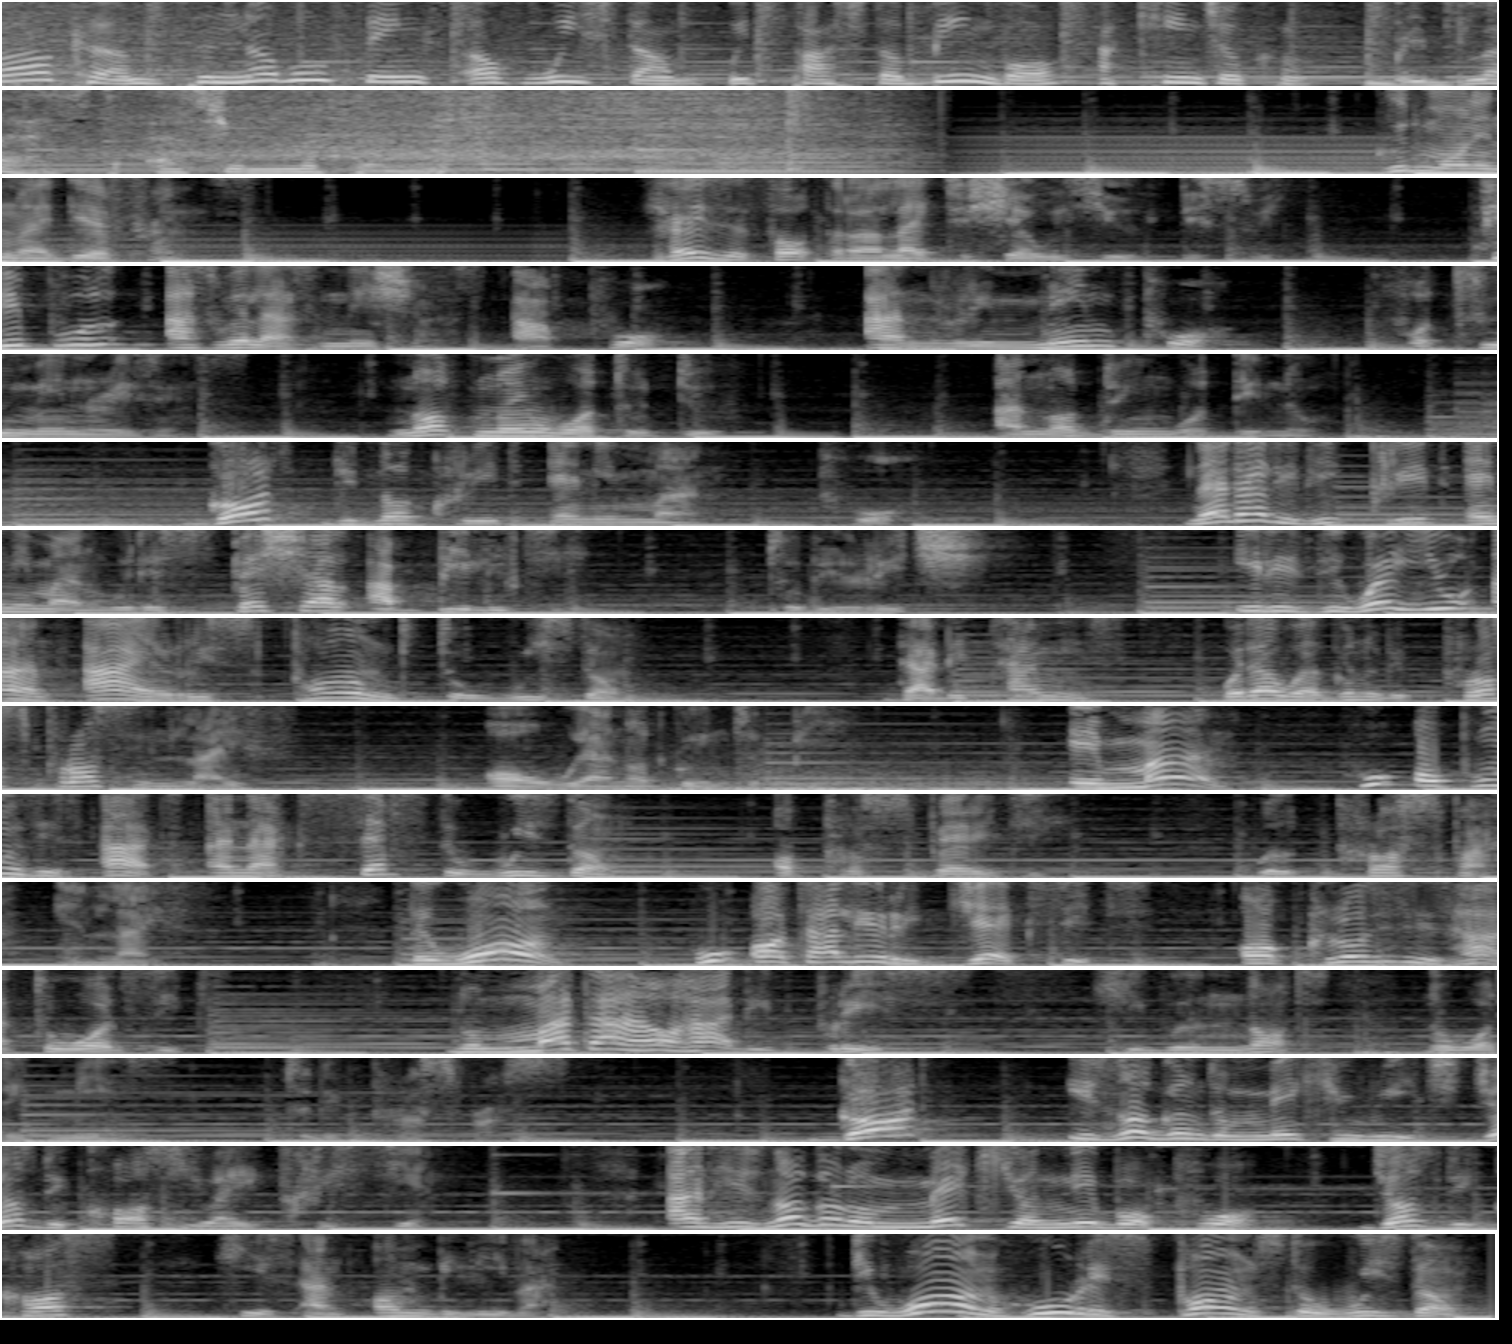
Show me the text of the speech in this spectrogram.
Welcome to Noble Things of Wisdom with Pastor Bimbo Akinjokun. Be blessed as you listen. Good morning, my dear friends. Here is a thought that I'd like to share with you this week. People, as well as nations, are poor and remain poor for two main reasons not knowing what to do and not doing what they know. God did not create any man poor, neither did He create any man with a special ability to be rich. It is the way you and I respond to wisdom that determines whether we're going to be prosperous in life or we are not going to be. A man who opens his heart and accepts the wisdom of prosperity will prosper in life. The one who utterly rejects it or closes his heart towards it, no matter how hard he prays, he will not know what it means to be prosperous. God is not going to make you rich just because you are a Christian. And he's not going to make your neighbor poor just because he's an unbeliever. The one who responds to wisdom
